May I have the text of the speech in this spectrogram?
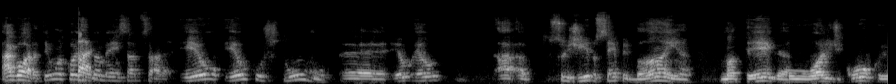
Agora tem uma coisa claro. também, sabe, Sara? Eu eu costumo é, eu, eu a, a, sugiro sempre banha, manteiga, o óleo de coco e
